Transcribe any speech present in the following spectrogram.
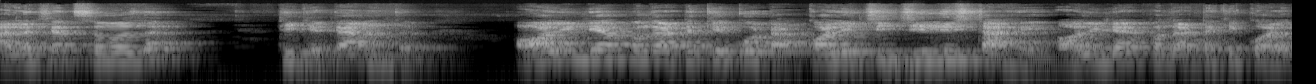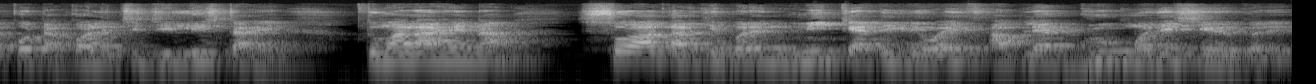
लक्षात समजलं? ठीक आहे. त्यानंतर ऑल इंडिया पंधरा टक्के कोटा कॉलेजची जी लिस्ट आहे ऑल इंडिया पंधरा टक्के कॉल- कोटा कॉलेजची जी लिस्ट आहे तुम्हाला आहे ना सोळा तारखेपर्यंत मी कॅटेगरी वाईज आपल्या ग्रुपमध्ये शेअर करेल.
